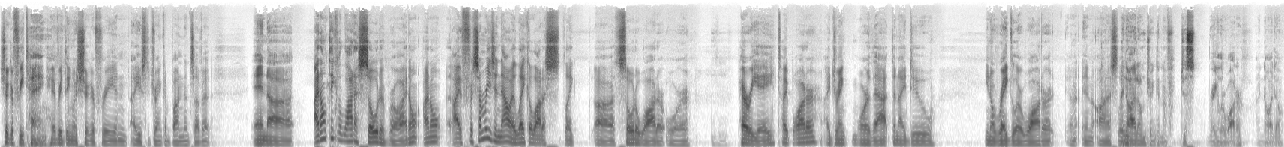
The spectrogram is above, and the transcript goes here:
Sugar-free Tang. Everything was sugar-free, and I used to drink abundance of it. And uh, I don't think a lot of soda, bro. I don't. I don't. I for some reason now I like a lot of like uh, soda water or Perrier type water. I drink more of that than I do, you know, regular water. And, and honestly, no, I don't drink enough. Just regular water. I know I don't.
